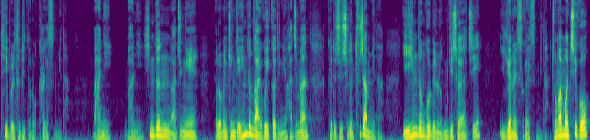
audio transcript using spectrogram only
팁을 드리도록 하겠습니다. 많이 많이 힘든 와중에 여러분 굉장히 힘든 거 알고 있거든요. 하지만 그래도 주식은 투자입니다. 이 힘든 고비를 넘기셔야지 이겨낼 수가 있습니다. 종 한번 치고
